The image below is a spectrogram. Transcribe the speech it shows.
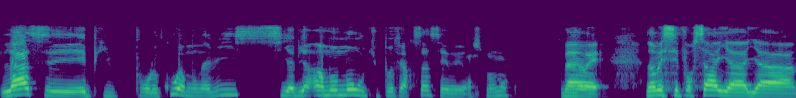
là c'est et puis pour le coup à mon avis s'il y a bien un moment où tu peux faire ça c'est en ce moment bah ouais. Non mais c'est pour ça il y a, y, a,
